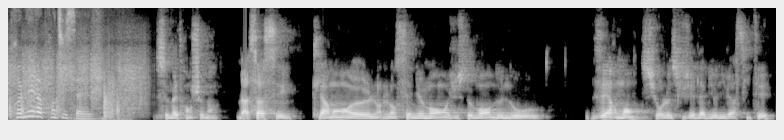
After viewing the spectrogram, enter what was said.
Premier apprentissage. Se mettre en chemin. Bah ça, c'est clairement euh, l'enseignement justement de nos errements sur le sujet de la biodiversité.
